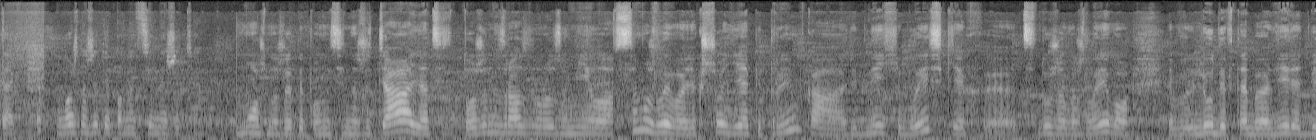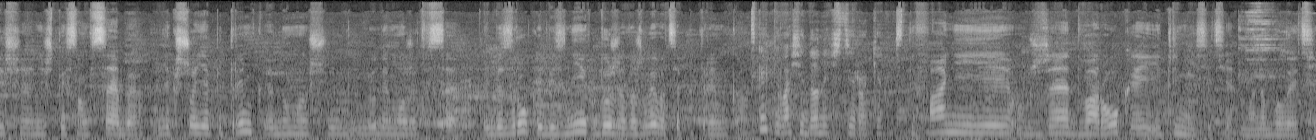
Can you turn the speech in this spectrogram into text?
Так. Можна жити повноцінне життя. Можна жити повноцінне життя, я це теж не зразу розуміла. Все можливо, якщо є підтримка рідних і близьких, е, це дуже важливо. Люди в тебе вірять більше, ніж ти сам в себе. Якщо є підтримка, я думаю, що люди можуть все. І без рук, і без ніг дуже важливо це підтримка. Скільки вашій донечці років? Стефанії вже два роки і три місяці. У мене були ці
